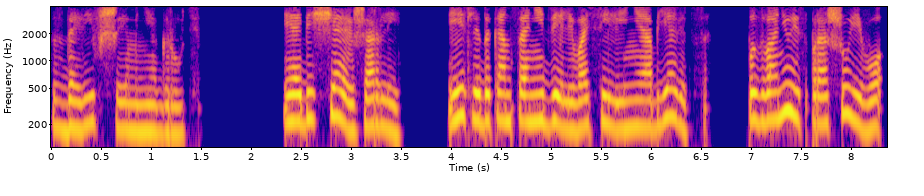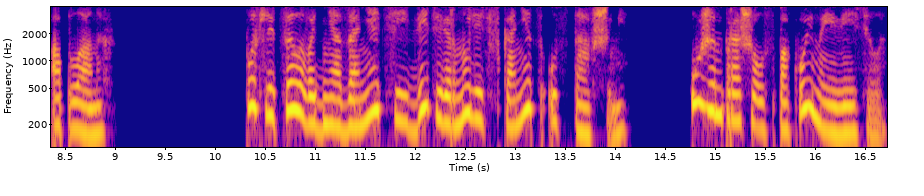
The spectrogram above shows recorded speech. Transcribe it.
сдавившие мне грудь. «И обещаю, Шарли, если до конца недели Василий не объявится, позвоню и спрошу его о планах». После целого дня занятий дети вернулись в конец уставшими. Ужин прошел спокойно и весело,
